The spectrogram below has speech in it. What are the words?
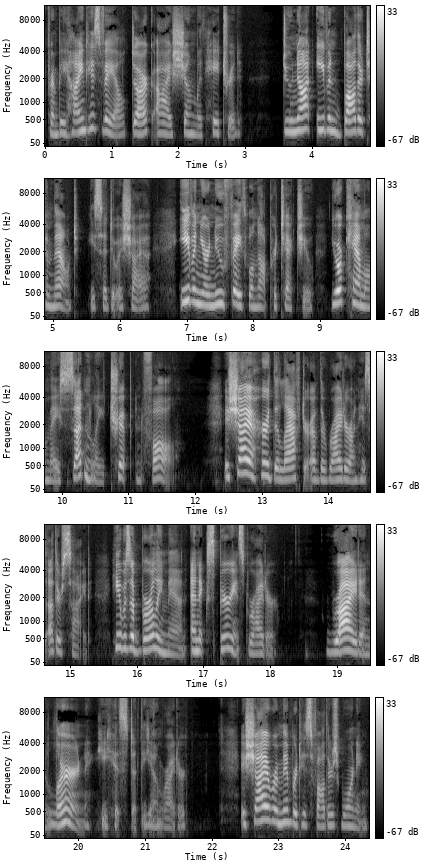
From behind his veil, dark eyes shone with hatred. Do not even bother to mount, he said to Ishaya. Even your new faith will not protect you. Your camel may suddenly trip and fall. Ishaya heard the laughter of the rider on his other side. He was a burly man, an experienced rider. Ride and learn, he hissed at the young rider. Ishaiah remembered his father's warning.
